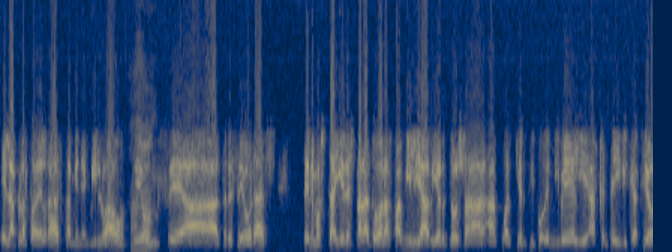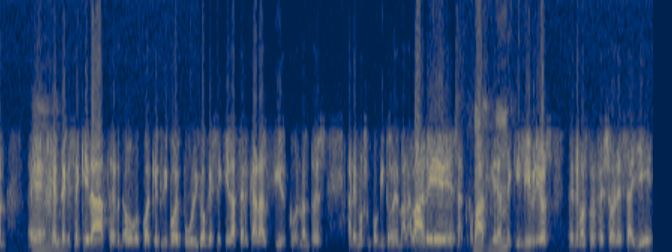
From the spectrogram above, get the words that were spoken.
en la Plaza del Gas, también en Bilbao, de 11 a 13 horas. Tenemos talleres para toda la familia abiertos a, cualquier tipo de nivel y a gente de iniciación, eh, gente que se quiera hacer, o cualquier tipo de público que se quiera acercar al circo, ¿no? Entonces haremos un poquito de malabares, acrobacias, equilibrios, tenemos profesores allí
